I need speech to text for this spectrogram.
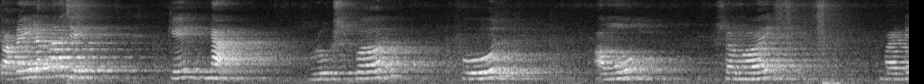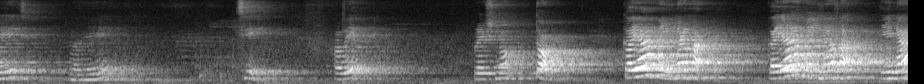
તો આપણે અહીં લખવાનું છે કે ના, વૃક્ષ પર ફૂલ અમુક સમય માટે જ રહે છે. હવે પ્રશ્ન ત્રણ. કયા મહિનામાં કયા મહિનામાં તેના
